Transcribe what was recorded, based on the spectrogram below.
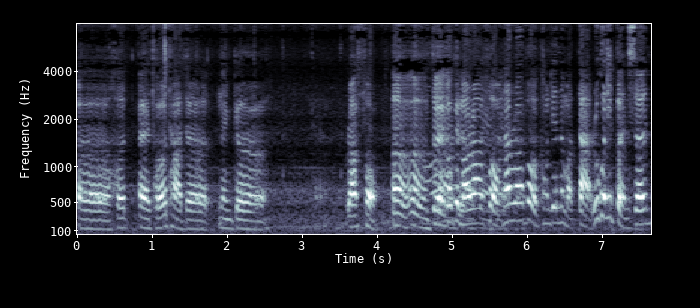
呃，和呃，Toyota 的那个 Rav4，嗯嗯，对，都可以买 Rav4。那 Rav4 空间那么大，如果你本身，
